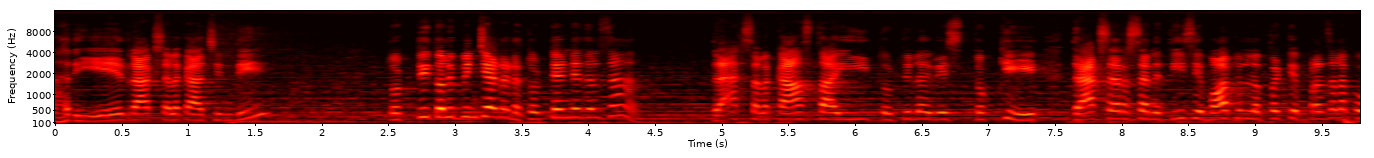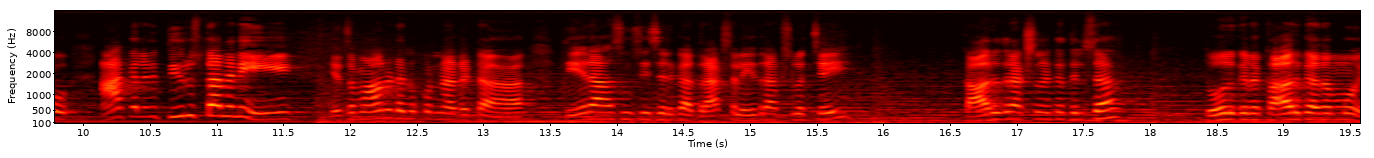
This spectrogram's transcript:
అది ఏ ద్రాక్షలు కాచింది? తొట్టి తొలిపించాడట. తొట్టి అంటే తెలుసా? ద్రాక్షలు కాస్తాయి తొట్టిలో వేసి తొక్కి ద్రాక్ష రసాన్ని తీసి బాటిల్లో పెట్టి ప్రజలకు ఆకలిని తీరుస్తానని యజమానుడు అనుకున్నాడట తీరా చూసేసరికి ఆ ద్రాక్షలు ఏ ద్రాక్షలు వచ్చాయి? కారు ద్రాక్షలు అంటే తెలుసా? తోలుకిన కారు కదమ్మో.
